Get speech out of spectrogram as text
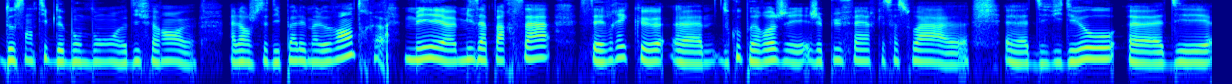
200 types de bonbons différents alors, je ne te dis pas le mal au ventre, ah. mais euh, mis à part ça, c'est vrai que euh, du coup, pour j'ai pu faire que ce soit euh, des vidéos, des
